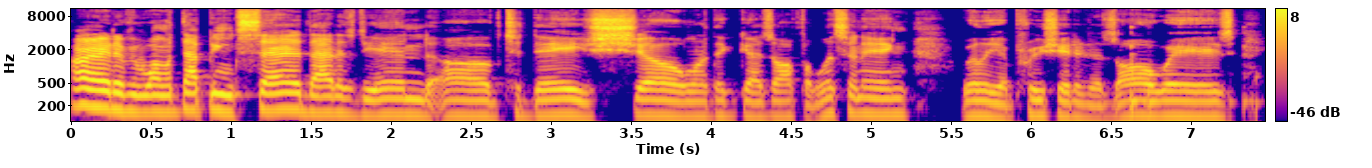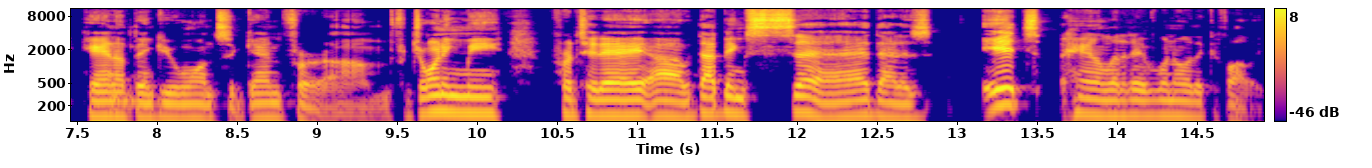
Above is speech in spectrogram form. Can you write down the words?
All right, everyone. With that being said, that is the end of today's show. I want to thank you guys all for listening. Really appreciate it as always. Hannah, thank you once again for um for joining me for today. Uh, with that being said, that is it. Hannah, let everyone know they can follow you.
